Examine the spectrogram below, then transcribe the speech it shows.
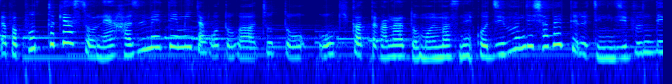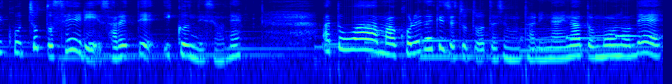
やっぱポッドキャストをね始めてみたことがちょっと大きかったかなと思いますね。こう自分で喋ってるうちに自分でこうちょっと整理されていくんですよね。あとは、まあ、これだけじゃちょっと私も足りないなと思うので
